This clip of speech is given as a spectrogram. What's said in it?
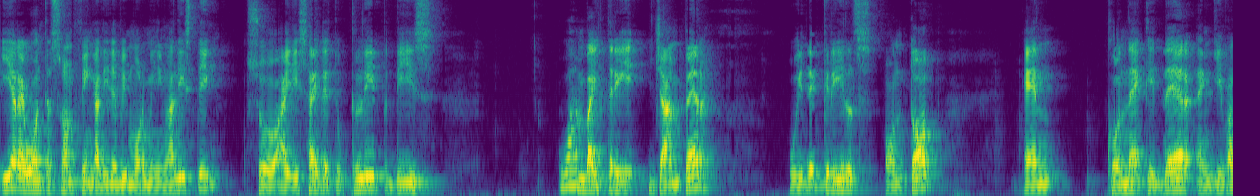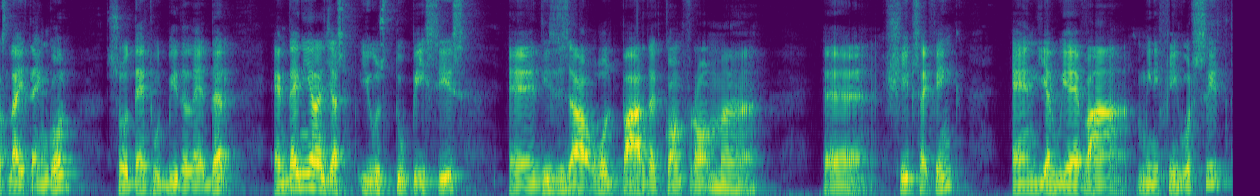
here I wanted something a little bit more minimalistic. So I decided to clip this 1 by 3 jumper with the grills on top and connect it there and give a slight angle. So that would be the ladder. And then here I just use two pieces. Uh, this is an old part that come from uh, uh, ships, I think. And here we have a minifigure seat.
